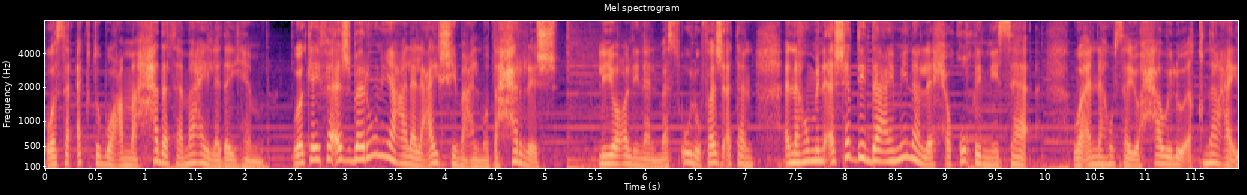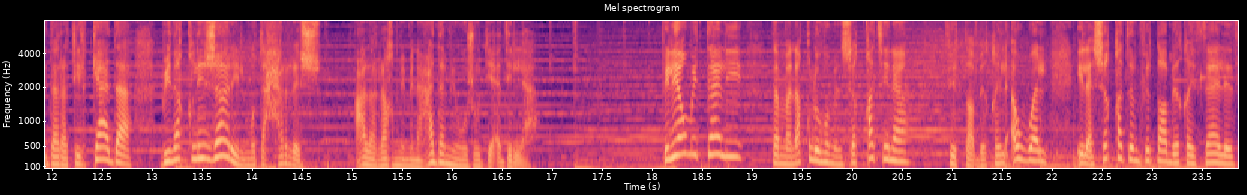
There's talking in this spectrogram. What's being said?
وسأكتب عما حدث معي لديهم وكيف أجبروني على العيش مع المتحرش. ليعلن المسؤول فجأة أنه من أشد الداعمين لحقوق النساء وأنه سيحاول إقناع إدارة الكادة بنقل جاري المتحرش على الرغم من عدم وجود أدلة. في اليوم التالي تم نقله من شقتنا في الطابق الأول إلى شقة في الطابق الثالث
